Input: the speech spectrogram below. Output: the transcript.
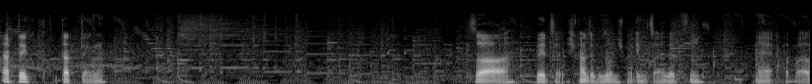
Update das Ding. So, bitte. Ich kann sowieso nicht mehr Dings einsetzen. Nee, da.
